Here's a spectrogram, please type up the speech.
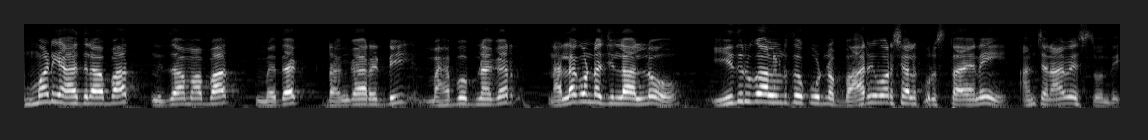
ఉమ్మడి ఆదిలాబాద్ నిజామాబాద్ మెదక్ రంగారెడ్డి మహబూబ్ నగర్ నల్లగొండ జిల్లాల్లో ఈదురుగాలులతో కూడిన భారీ వర్షాలు కురుస్తాయని అంచనా వేస్తుంది.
